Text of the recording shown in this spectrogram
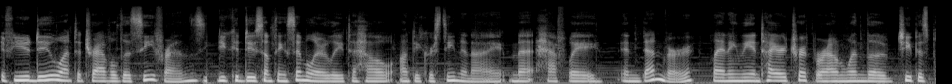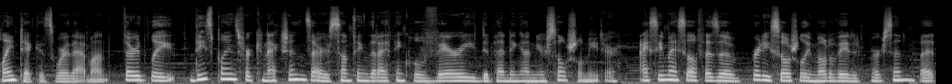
If you do want to travel to see friends, you could do something similarly to how Auntie Christine and I met halfway in Denver, planning the entire trip around when the cheapest plane tickets were that month. Thirdly, these plans for connections are something that I think will vary vary depending on your social meter. I see myself as a pretty socially motivated person, but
